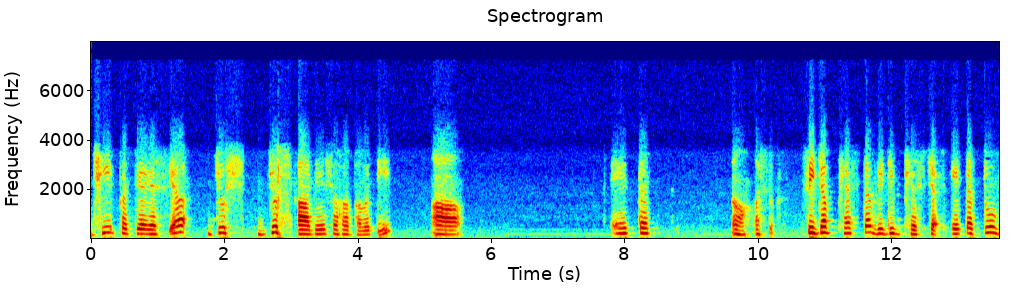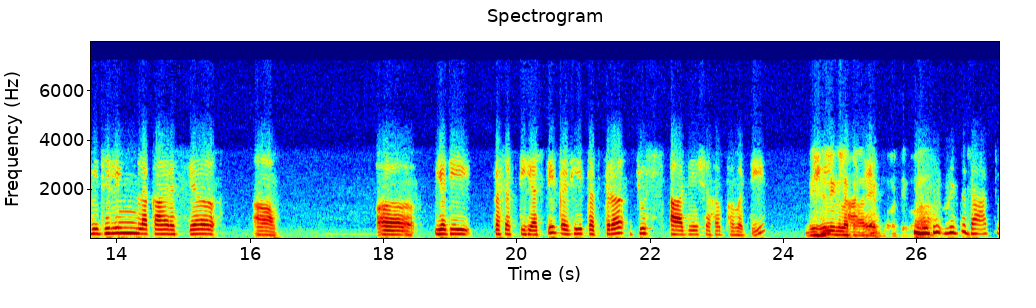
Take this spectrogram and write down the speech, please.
झि प्रत्ययस्य जुष् जुस् आदेशः भवति। एतत् अस्तु। सिजभ्यस्तविधिभ्यश्च एतत्तु विधिलिङ्लकारस्य यदि प्रसक्तिः अस्ति तर्हि तत्र जुस् आदेशः भवति। विधिलिङ्लकारे भवति धातु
